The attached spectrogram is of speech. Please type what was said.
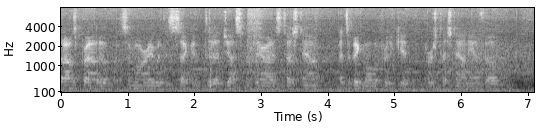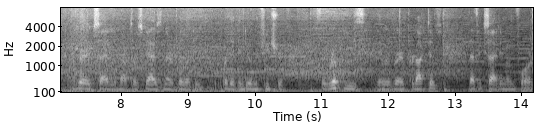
rookie. But I was proud of Samori with his second uh, adjustment there on his touchdown. That's a big moment for the kid. First touchdown in the NFL. I'm very excited about those guys and their ability, what they can do in the future. For rookies, they were very productive. That's exciting moving forward.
